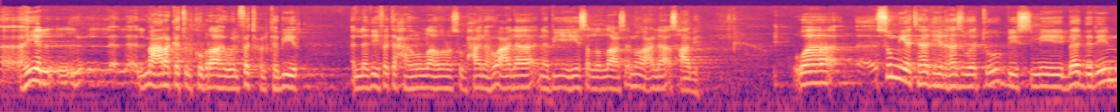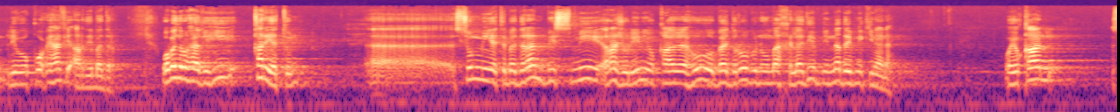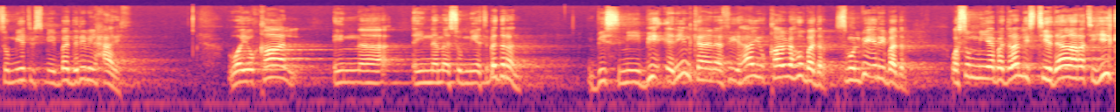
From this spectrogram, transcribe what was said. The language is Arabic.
هي المعركة الكبرى هو الفتح الكبير الذي فتحه الله سبحانه على نبيه صلى الله عليه وسلم وعلى أصحابه. وسميت هذه الغزوة باسم بدر لوقوعها في أرض بدر. وبدر هذه قرية آه، سميت بدرا باسم رجل يقال له بدر بن مخلد بن النضر بن كنانة. ويقال سميت باسم بدر بن الحارث. ويقال إن إنما سميت بدرا. باسم بئر كان فيها يقال له بدر اسم البئر بدر. وسمي بدرا لاستدارته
